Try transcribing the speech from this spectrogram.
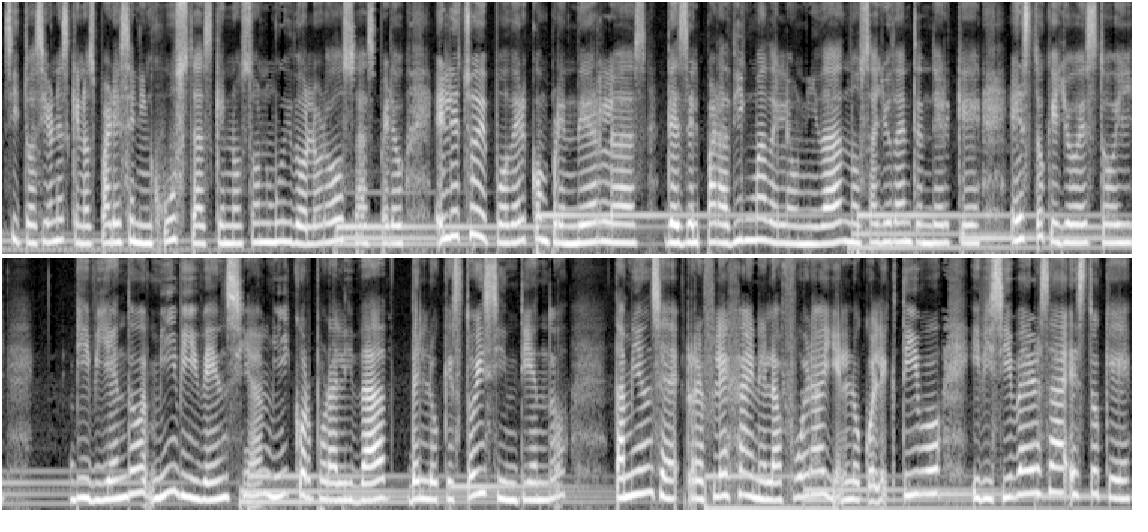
situaciones que nos parecen injustas, que no son muy dolorosas, pero el hecho de poder comprenderlas desde el paradigma de la unidad nos ayuda a entender que esto que yo estoy viviendo, mi vivencia, mi corporalidad de lo que estoy sintiendo, también se refleja en el afuera y en lo colectivo y viceversa. Esto que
